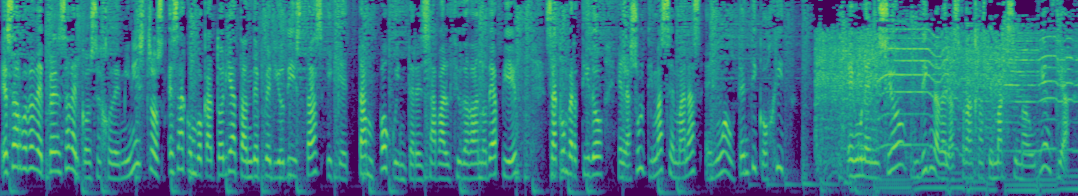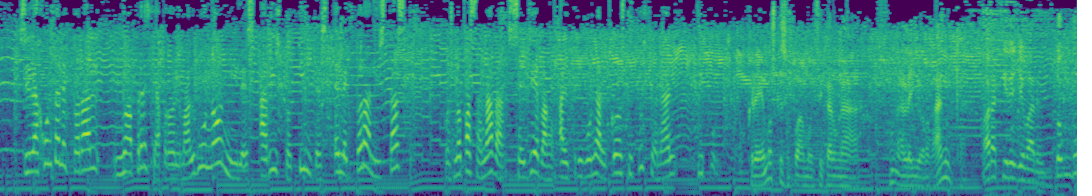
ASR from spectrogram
esa rueda de prensa del Consejo de Ministros, esa convocatoria tan de periodistas y que tan poco interesaba al ciudadano de a pie, se ha convertido en las últimas semanas en un auténtico hit. En una emisión digna de las franjas de máxima audiencia. Si la Junta Electoral no aprecia problema alguno ni les ha visto tintes electoralistas, pues no pasa nada, se llevan al Tribunal Constitucional y punto. Creemos que se pueda modificar una, una ley orgánica. Ahora quiere llevar el tongo,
